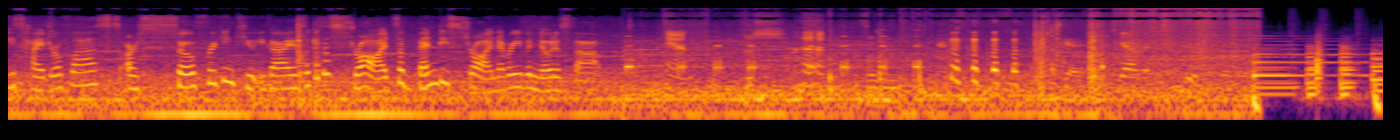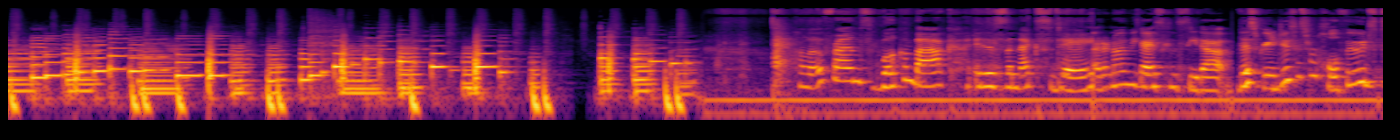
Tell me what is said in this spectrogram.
These hydro flasks are so freaking cute, you guys. Look at the straw. It's a bendy straw. I never even noticed that. Hand. Yeah. Together. Hello friends, welcome back. It is the next day. I don't know if you guys can see that. This green juice is from Whole Foods.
